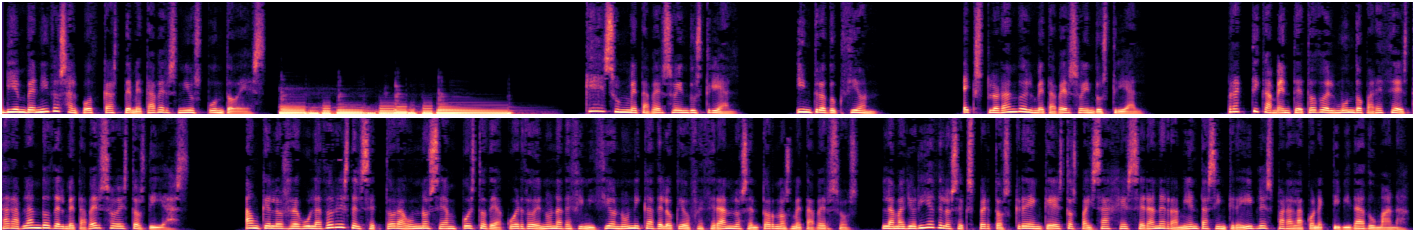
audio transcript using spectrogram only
Bienvenidos al podcast de MetaverseNews.es. ¿Qué es un metaverso industrial? Introducción. Explorando el metaverso industrial. Prácticamente todo el mundo parece estar hablando del metaverso estos días. Aunque los reguladores del sector aún no se han puesto de acuerdo en una definición única de lo que ofrecerán los entornos metaversos, la mayoría de los expertos creen que estos paisajes serán herramientas increíbles para la conectividad humana.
